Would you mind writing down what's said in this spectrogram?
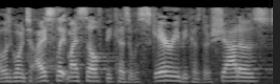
I was going to isolate myself because it was scary, because there's shadows.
